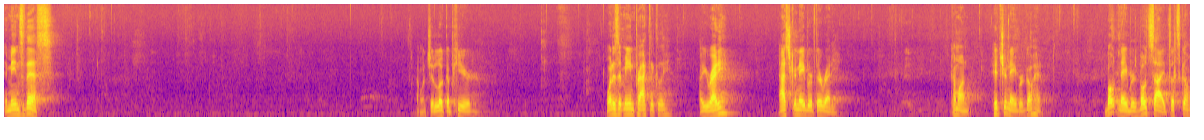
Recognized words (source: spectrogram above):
It means this. I want you to look up here. What does it mean practically? Are you ready? Ask your neighbor if they're ready. Come on, hit your neighbor. Go ahead. Both neighbors, both sides. Let's go.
